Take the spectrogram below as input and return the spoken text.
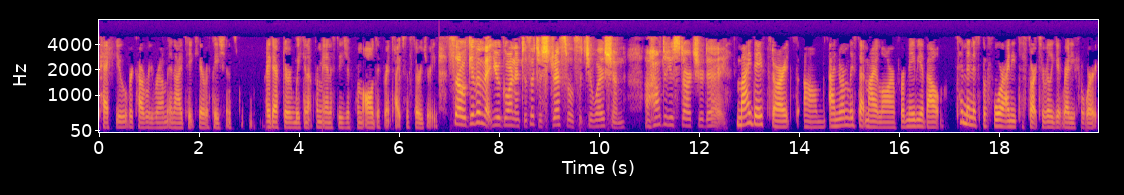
PACU recovery room, and I take care of patients right after waking up from anesthesia from all different types of surgeries. So, given that you're going into such a stressful situation, uh, how do you start your day? My day starts, um, I normally set my alarm for maybe about 10 minutes before I need to start to really get ready for work.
